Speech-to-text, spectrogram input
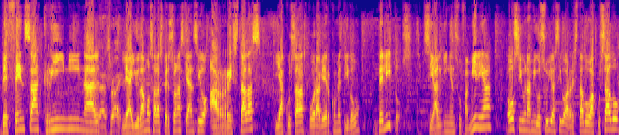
defensa criminal. Right. Le ayudamos a las personas que han sido arrestadas y acusadas por haber cometido delitos. Si alguien en su familia o si un amigo suyo ha sido arrestado o acusado,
